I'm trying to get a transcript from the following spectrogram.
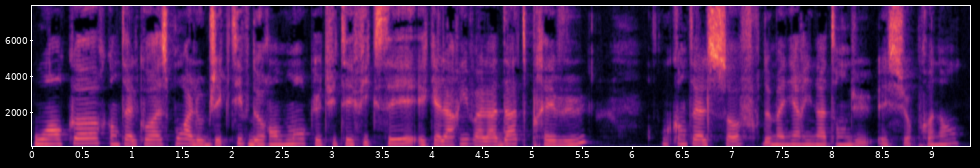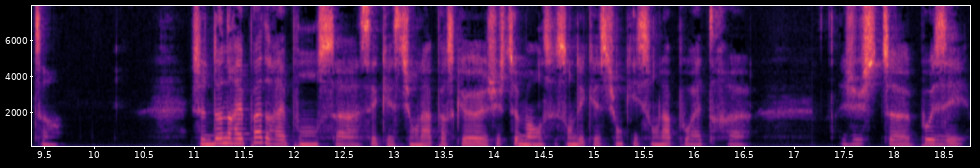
Ou encore quand elle correspond à l'objectif de rendement que tu t'es fixé et qu'elle arrive à la date prévue? Ou quand elle s'offre de manière inattendue et surprenante? Je ne donnerai pas de réponse à ces questions-là parce que justement ce sont des questions qui sont là pour être euh, juste euh, posées.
